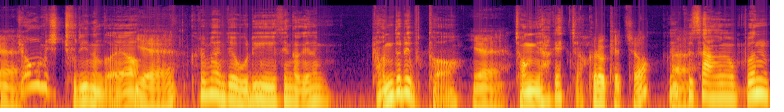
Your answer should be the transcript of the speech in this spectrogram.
예. 조금씩 줄이는 거예요. 예, 그러면 이제 우리 생각에는 변두리부터 예, 정리하겠죠. 그렇겠죠. 그 아, 작업은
